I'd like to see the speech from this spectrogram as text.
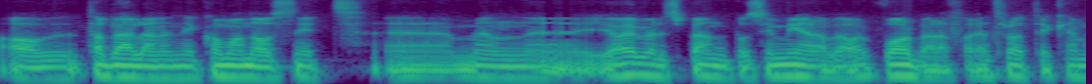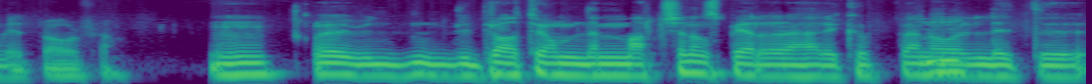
av tabellen i kommande avsnitt. Eh, men eh, jag är väldigt spänd på att se mer av Varberg i alla fall. Jag tror att det kan bli ett bra år fram. Mm. Och Vi pratade ju om den matchen de spelade här i kuppen och Mm. lite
